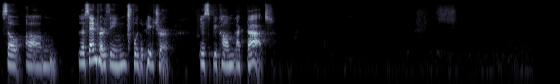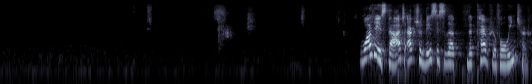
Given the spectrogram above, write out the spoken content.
so um, the center thing for the picture is become like that. What is that? Actually, this is the, the character for winter.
